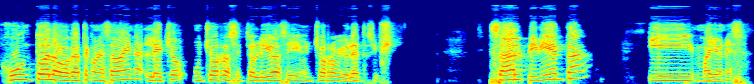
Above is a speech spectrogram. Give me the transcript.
junto el aguacate con esa vaina, le echo un chorro de oliva así, un chorro violeta, así, sal, pimienta y mayonesa.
